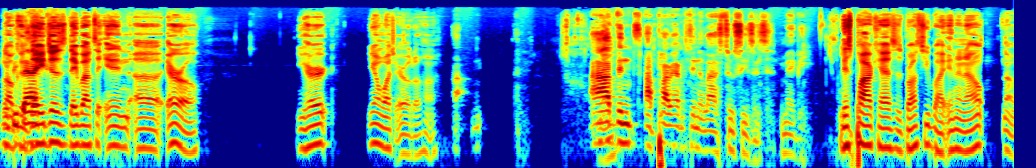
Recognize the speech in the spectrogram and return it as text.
We'll no, be because they just they about to end uh Arrow. You heard? You don't watch Arrow though, huh? I've been. I probably haven't seen the last two seasons. Maybe. This podcast is brought to you by In and Out. No,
